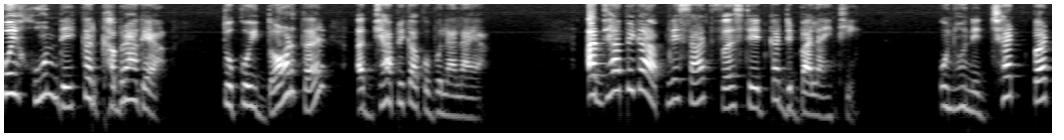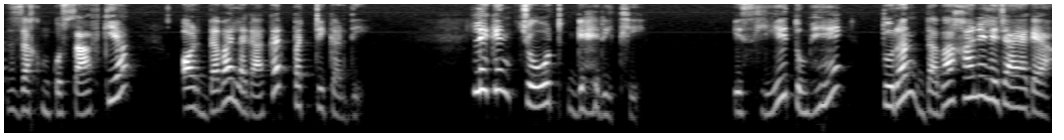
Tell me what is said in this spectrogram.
कोई खून देखकर घबरा गया तो कोई दौड़कर अध्यापिका को बुला लाया। अध्यापिका अपने साथ फ़र्स्ट एड का डिब्बा लाई थी। उन्होंने झटपट जख्म को साफ़ किया और दवा लगाकर पट्टी कर दी। लेकिन चोट गहरी थी, इसलिए तुम्हें तुरंत दवा खाने ले जाया गया।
